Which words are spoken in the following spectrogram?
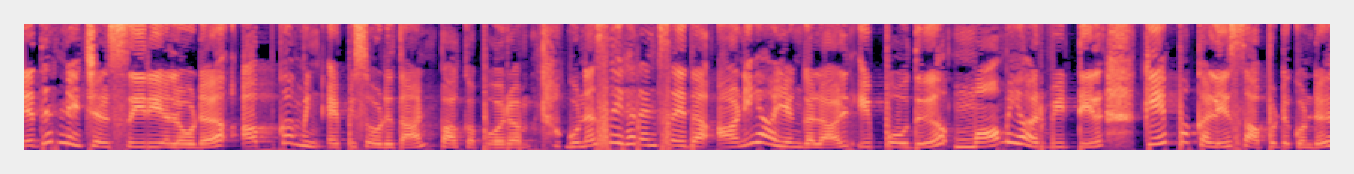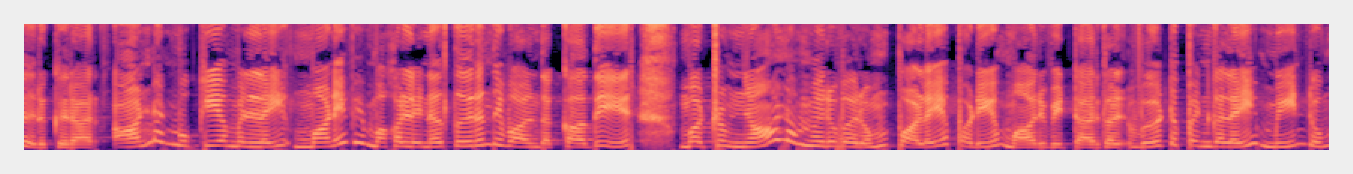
எதிர்நீச்சல் சீரியலோட அப்கமிங் எபிசோடு தான் பார்க்க போகிறோம் குணசேகரன் செய்த அநியாயங்களால் இப்போது மாமியார் வீட்டில் கேப்பக்களி சாப்பிட்டு கொண்டு இருக்கிறார். அண்ணன் முக்கியமில்லை மனைவி மகள் என திருந்தி வாழ்ந்த கதிர் மற்றும் ஞானம் இருவரும் பழையபடி மாறிவிட்டார்கள். வீட்டு பெண்களை மீண்டும்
